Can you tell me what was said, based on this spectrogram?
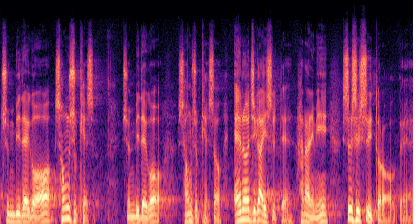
준비되고 성숙해서 준비되고 성숙해서 에너지가 있을 때 하나님이 쓰실 수 있도록 예.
